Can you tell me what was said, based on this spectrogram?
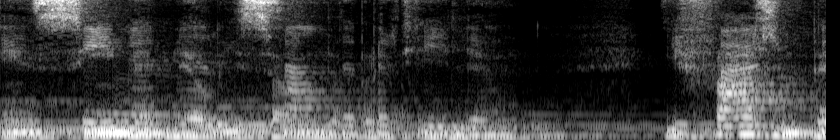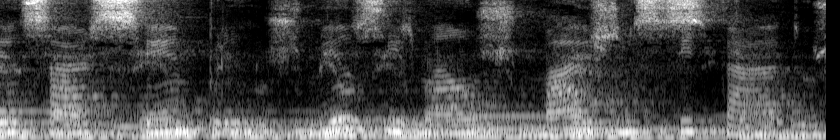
ensina-me a lição da partilha e faz-me pensar sempre nos meus irmãos mais necessitados,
